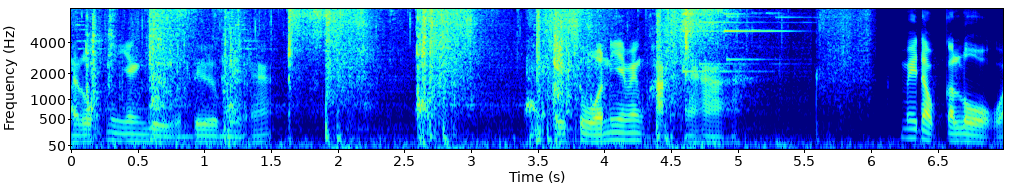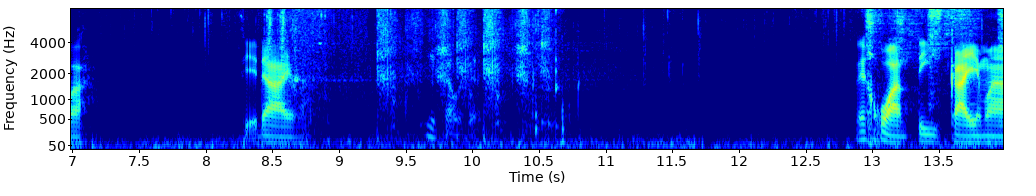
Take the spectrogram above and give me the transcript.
นรกนี่ยังอยู่เหมือนเดิมเลยนะไอตัวนี่แม่งผลักไงฮะไม่ดอกกระโหลกว่ะเสียดายว่ะนี่เก่าเนี่ยได้ขวานตีไกลมา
